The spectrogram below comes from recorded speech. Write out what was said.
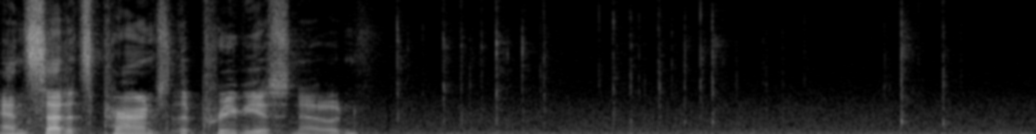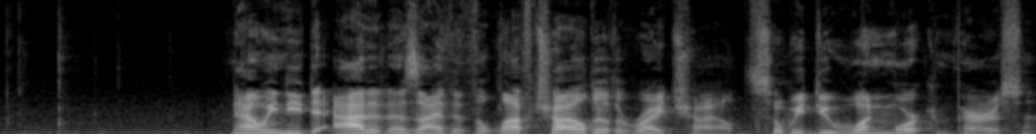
and set its parent to the previous node. Now we need to add it as either the left child or the right child, so we do one more comparison.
